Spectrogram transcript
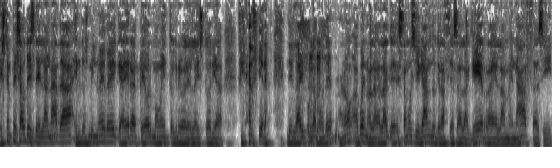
esto empezado desde la nada en 2009, que era el peor momento, creo, de la historia financiera de la época moderna, ¿no? Ah, bueno, la, la, estamos llegando gracias a la guerra, las amenazas y,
